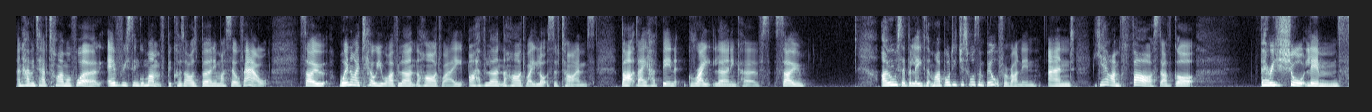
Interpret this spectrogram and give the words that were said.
and having to have time off work every single month because i was burning myself out so when i tell you i've learnt the hard way i have learnt the hard way lots of times but they have been great learning curves so I also believe that my body just wasn't built for running. And yeah, I'm fast. I've got very short limbs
